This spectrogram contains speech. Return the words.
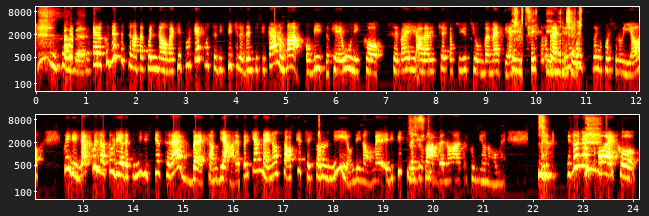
Ero così affezionata a quel nome che purché fosse difficile identificarlo, ma ho visto che è unico, se vai alla ricerca su YouTube e metti eh, Sì, sì, sì, 3, non viene c'è. fuori- vengo fuori solo io. Quindi da quel lato lì ho detto mi dispiacerebbe cambiare perché almeno so che c'è solo il mio di nome, è difficile Sì, sì. trovare no, altro col mio nome. Bisogna un po', ecco,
